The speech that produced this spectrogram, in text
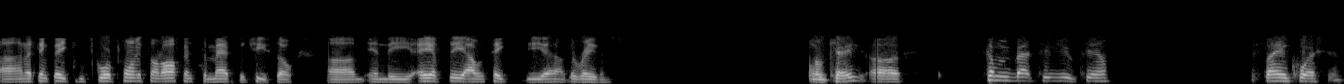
uh, and I think they can score points on offense to match the Chiefs. So um, in the AFC, I would take the uh, the Ravens. Okay. Uh, coming back to you, Tim. Same question.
